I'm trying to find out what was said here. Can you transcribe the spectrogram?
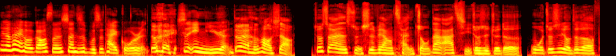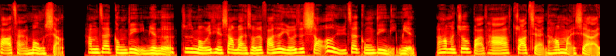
那个泰国高僧甚至不是泰国人，对，是印尼人，对，很好笑。就虽然损失非常惨重，但阿奇就是觉得我就是有这个发财的梦想。他们在工地里面呢，就是某一天上班的时候，就发现有一只小鳄鱼在工地里面。然后他们就把它抓起来，然后买下来，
